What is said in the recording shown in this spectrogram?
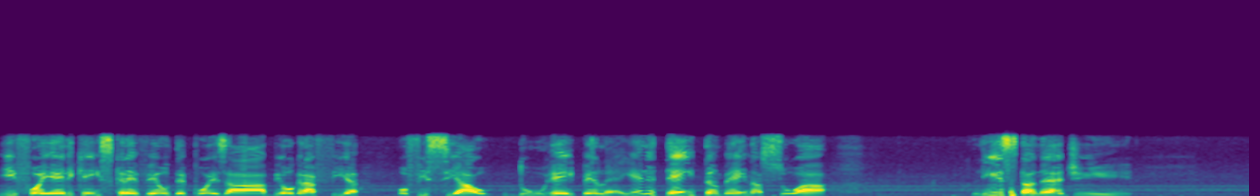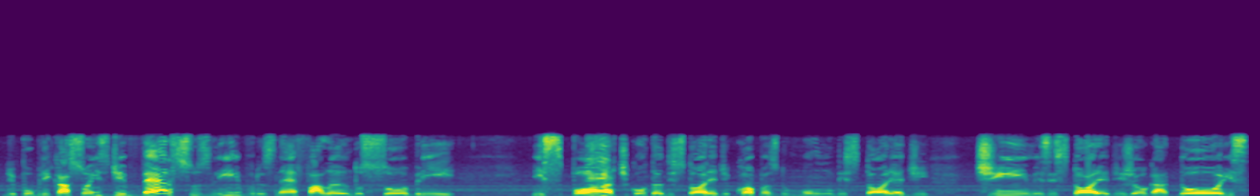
e foi ele quem escreveu depois a biografia oficial do Rei Pelé. E ele tem também na sua lista, né, de de publicações diversos livros, né, falando sobre esporte, contando história de Copas do Mundo, história de times, história de jogadores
